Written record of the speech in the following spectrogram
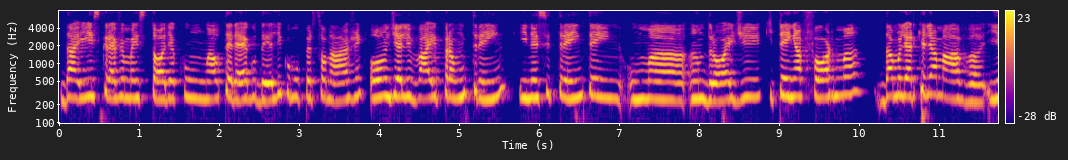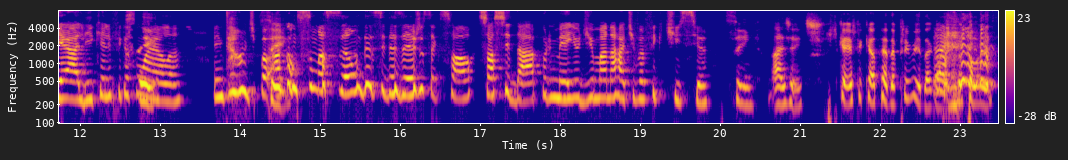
daí escreve uma história com um alter ego dele como personagem, onde ele vai para um trem e nesse trem tem uma androide que tem a forma da mulher que ele amava e é ali que ele fica Sim. com ela. Então, tipo, Sim. a consumação desse desejo sexual só se dá por meio de uma narrativa fictícia. Sim. Ai, gente, fiquei, fiquei até deprimida agora que você falou isso.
